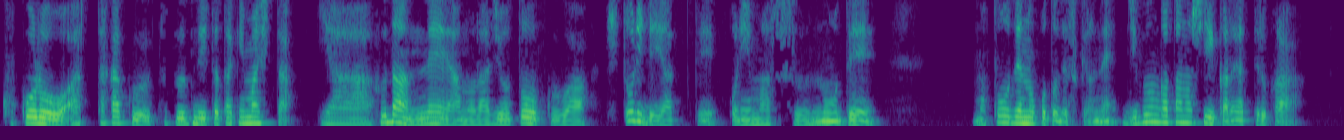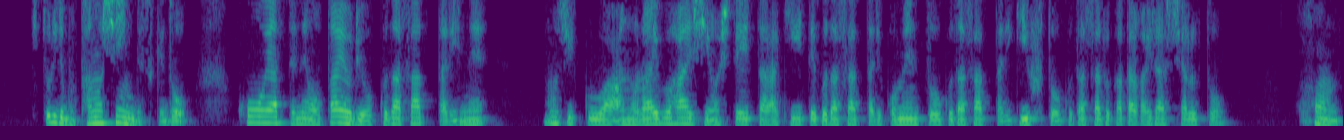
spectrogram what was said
心をあったかく包んでいただきました。いやー、普段ね、あの、ラジオトークは一人でやっておりますので、まあ当然のことですけどね、自分が楽しいからやってるから、一人でも楽しいんですけど、こうやってね、お便りをくださったりね、もしくは、あの、ライブ配信をしていたら聞いてくださったり、コメントをくださったり、ギフトをくださる方がいらっしゃると、本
